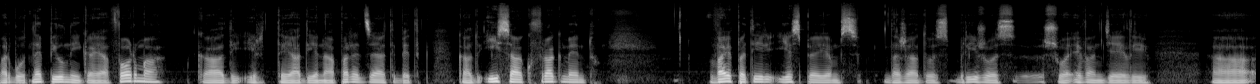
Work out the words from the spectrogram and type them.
varbūt nepilnīgajā formā, kādi ir tajā dienā paredzēti, bet kādu īsāku fragmentu, vai pat ir iespējams dažādos brīžos šo evaņģēliju uh,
